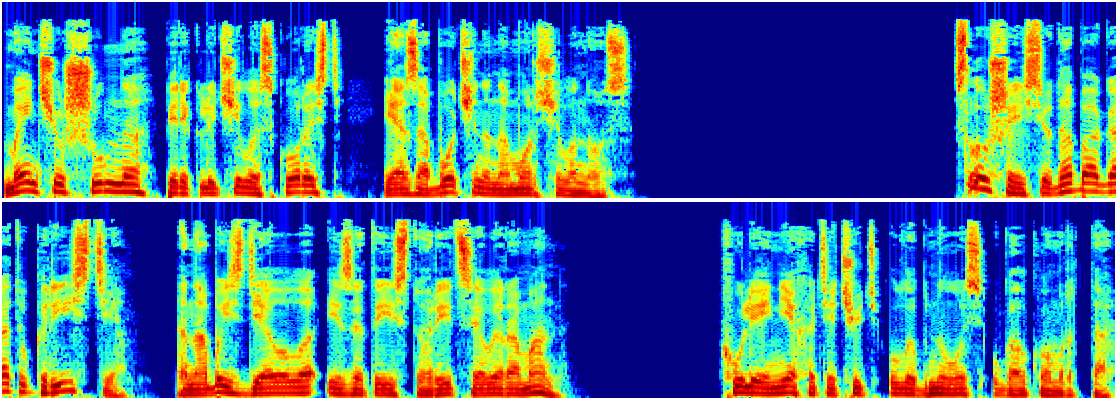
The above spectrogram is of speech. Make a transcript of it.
Мэнчу шумно переключила скорость и озабоченно наморщила нос. «Слушай, сюда бы Кристи, она бы сделала из этой истории целый роман». Хулия нехотя чуть улыбнулась уголком рта.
